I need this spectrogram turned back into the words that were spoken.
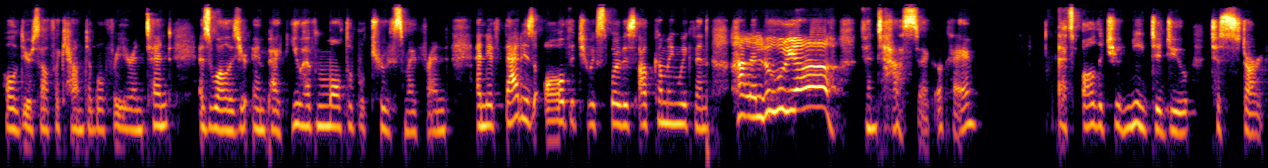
hold yourself accountable for your intent as well as your impact. You have multiple truths, my friend. And if that is all that you explore this upcoming week, then hallelujah, fantastic. Okay. That's all that you need to do to start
